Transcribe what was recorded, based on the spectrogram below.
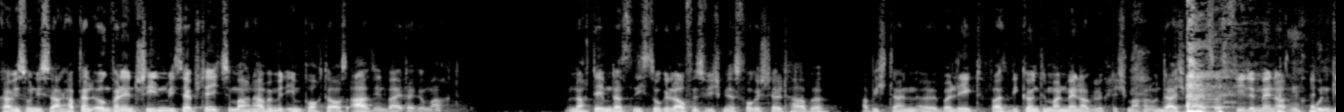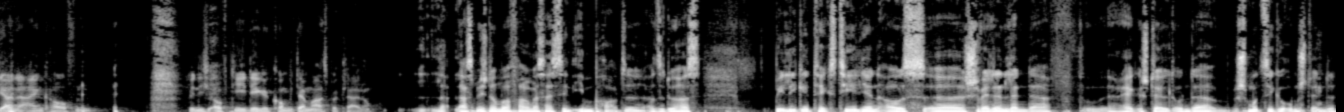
Kann ich so nicht sagen. Habe dann irgendwann entschieden, mich selbstständig zu machen, habe mit Importe aus Asien weitergemacht. Und nachdem das nicht so gelaufen ist, wie ich mir das vorgestellt habe, habe ich dann äh, überlegt, was, wie könnte man Männer glücklich machen. Und da ich weiß, dass viele Männer ungerne einkaufen, bin ich auf die Idee gekommen mit der Maßbekleidung. La- Lass mich nochmal fragen, was heißt denn Importe? Also du hast billige Textilien aus äh, Schwellenländer hergestellt unter schmutzige Umstände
